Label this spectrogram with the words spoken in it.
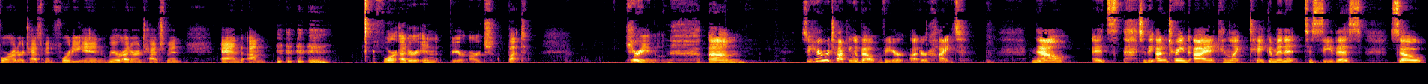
udder attachment, 40 in rear udder attachment, and um, fore udder in rear arch. But carrying on. Um, so here we're talking about rear udder height. Now, it's to the untrained eye, it can like take a minute to see this. So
